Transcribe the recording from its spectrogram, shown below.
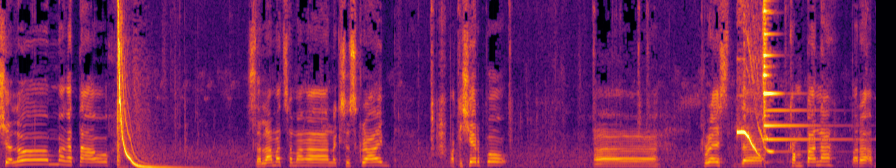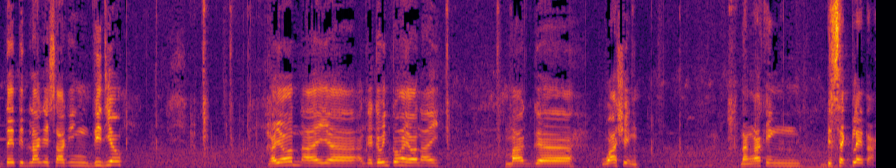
Shalom mga tao. Salamat sa mga nag-subscribe. Pakishare po. Uh, Press the kampana Para updated lagi sa aking video. Ngayon ay uh, Ang gagawin ko ngayon ay Mag uh, washing Ng aking bisikleta.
